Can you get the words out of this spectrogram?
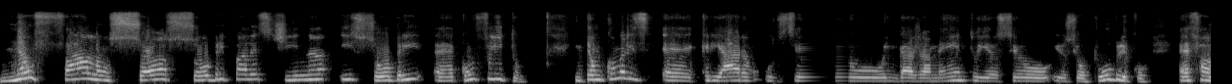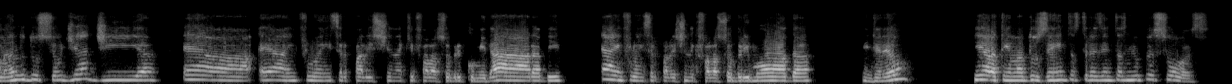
não falam só sobre Palestina e sobre é, conflito. Então, como eles é, criaram o seu engajamento e o seu, e o seu público, é falando do seu dia a dia, é a, é a influencer palestina que fala sobre comida árabe, é a influencer palestina que fala sobre moda, entendeu? E ela tem lá 200, 300 mil pessoas.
